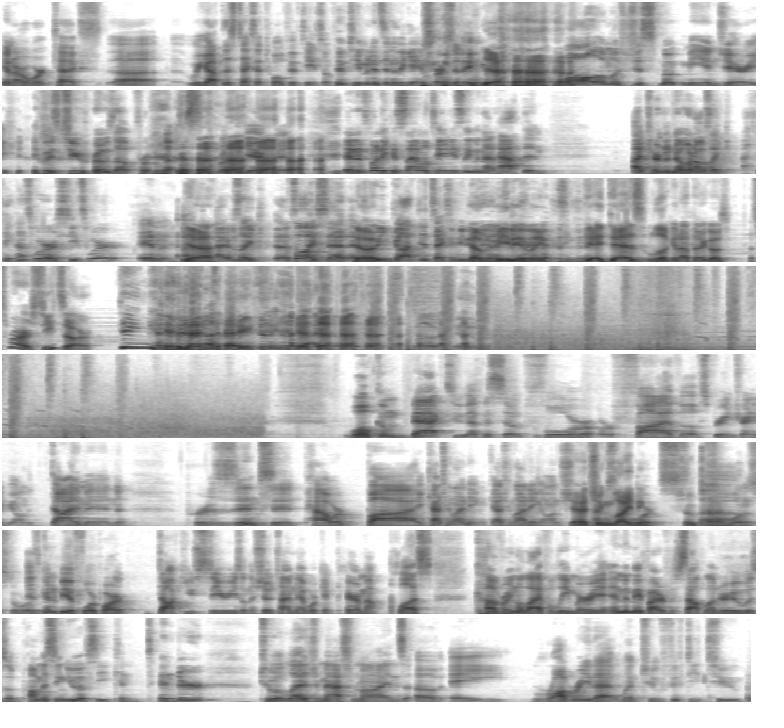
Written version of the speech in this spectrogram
in our work text. Uh, we got this text at twelve fifteen, so fifteen minutes into the game, first inning. Yeah. Ball almost just smoked me and Jerry. It was two rows up from us from Garrett. And it's funny because simultaneously when that happened, I turned to Noah and I was like, I think that's where our seats were. And I- Yeah. I, was like, that's all I said. And No. then we got the text immediately. like, Immediately, "Here." Dez looking up there goes, "That's where our seats are." Ding. And that takes- yeah. Welcome back to episode four or five of Spring Training Beyond the Diamond, presented, powered by Catching Lightning. Catching Lightning on Showtime Catching Lightning. Sports. Showtime. Uh, what a story. It's going to be a four-part docu series on the Showtime Network and Paramount Plus, covering the life of Lee Murray, an MMA fighter from South London who was a promising UFC contender to alleged masterminds of a robbery that went to 52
